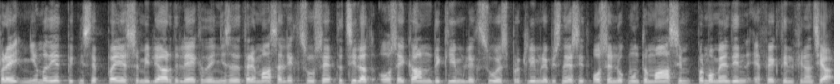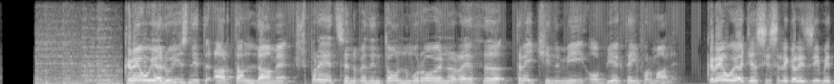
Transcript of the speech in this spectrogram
prej njëmbëdhjetë pikë njëzet e pesë miliardë lekë dhe njëzet e tre masa lehtësuese të cilat ose kanë ndikim lehtësues për klimën e biznesit ose nuk mund të masim për momentin efektin financiar. Kreu i Aluiznit, Artan Lame, shprehet se në vendin tonë numërohen rreth treqind mijë objekte informale. Kreu i Agjencisë së Legalizimit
